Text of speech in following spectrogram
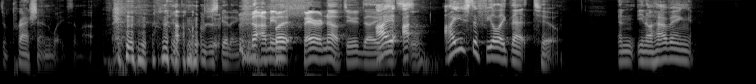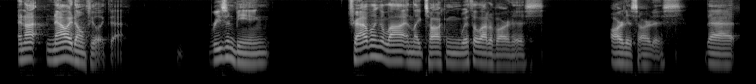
depression wakes them up. no, I'm just kidding. No, I mean, But- fair enough, dude. Like, I, I I used to feel like that too, and you know having, and I now I don't feel like that. Reason being, traveling a lot and like talking with a lot of artists, artists, artists that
